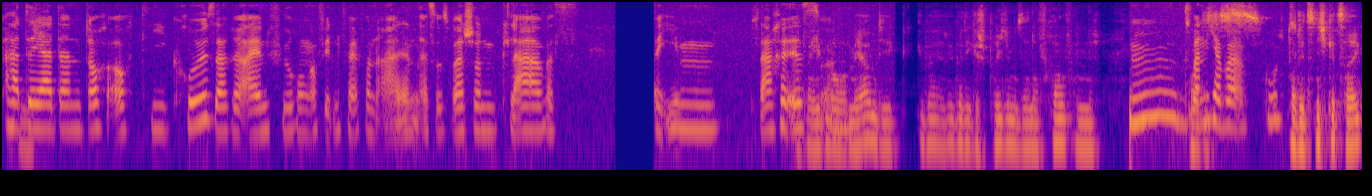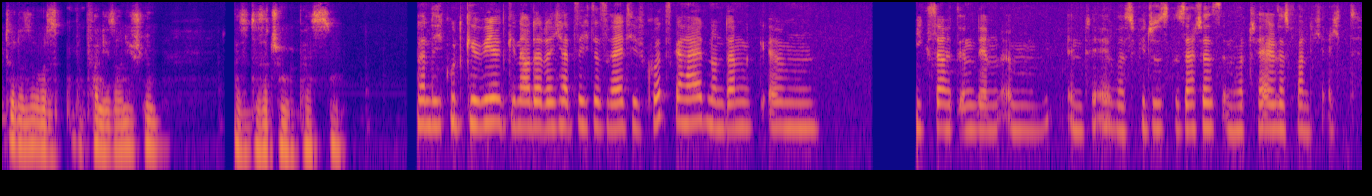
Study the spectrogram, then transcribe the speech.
hatte ja dann doch auch die größere Einführung auf jeden Fall von allen. Also es war schon klar, was bei ihm Sache ist. Aber eben auch mehr um die, über, über die Gespräche mit seiner Frau, fand ich. Hm, das fand ich aber gut. Wurde jetzt nicht gezeigt oder so, aber das fand ich jetzt auch nicht schlimm. Also das hat schon gepasst. So. Fand ich gut gewählt, genau dadurch hat sich das relativ kurz gehalten und dann, ähm, wie gesagt, in den, ähm, in der, was wie du es gesagt hast, im Hotel, das fand ich echt.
